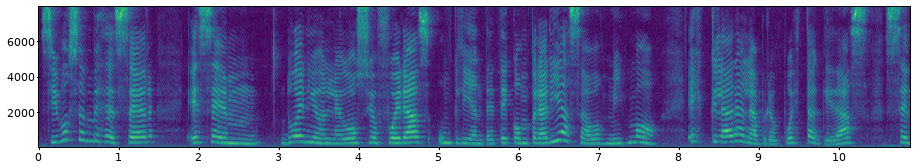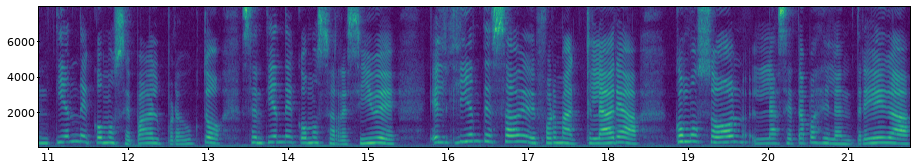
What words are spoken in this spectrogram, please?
Si vos en vez de ser ese mm, dueño del negocio fueras un cliente, ¿te comprarías a vos mismo? ¿Es clara la propuesta que das? ¿Se entiende cómo se paga el producto? ¿Se entiende cómo se recibe? ¿El cliente sabe de forma clara cómo son las etapas de la entrega?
